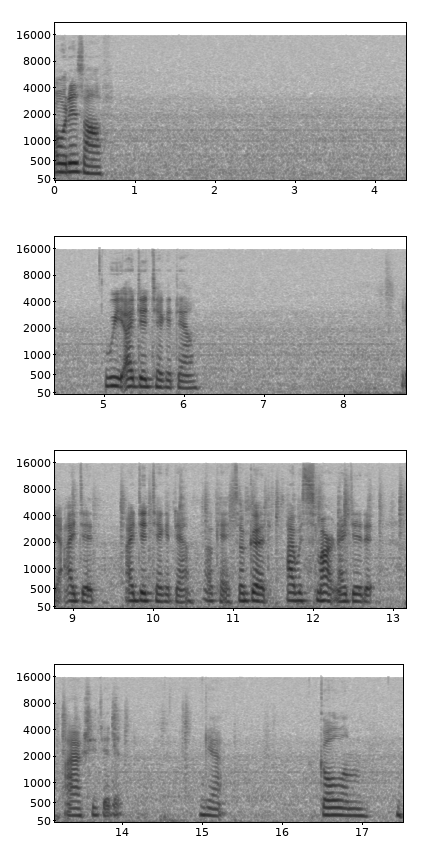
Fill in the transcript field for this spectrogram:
Oh, it is off. We, I did take it down. Yeah, I did. I did take it down. Okay, so good. I was smart and I did it. I actually did it. Yeah. Golem.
